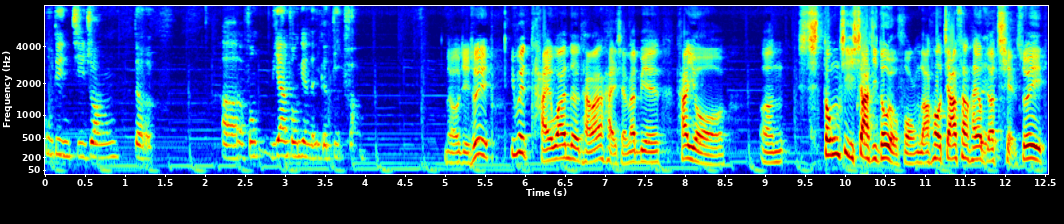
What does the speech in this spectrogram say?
固定机装的呃风离岸风电的一个地方。了解，所以因为台湾的台湾海峡那边它有嗯、呃、冬季夏季都有风，然后加上还有比较浅，所以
